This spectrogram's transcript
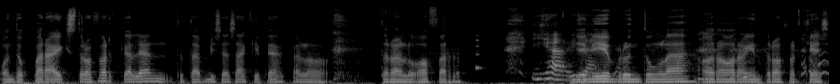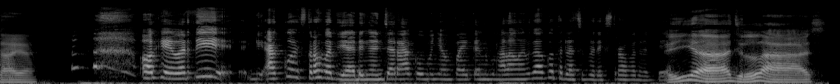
untuk para ekstrovert kalian tetap bisa sakit ya kalau terlalu over Iya, bisa. jadi bisa. beruntunglah orang-orang introvert kayak saya Oke, berarti aku ekstrovert ya dengan cara aku menyampaikan pengalamanku aku terlihat seperti ekstrovert berarti. ya? iya jelas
